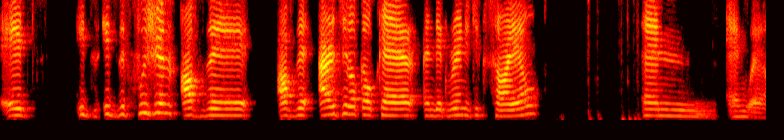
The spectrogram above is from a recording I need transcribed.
it's it's it's the fusion of the of the argilo-calcaire and the granitic soil and and well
